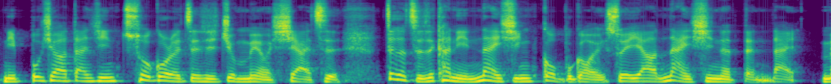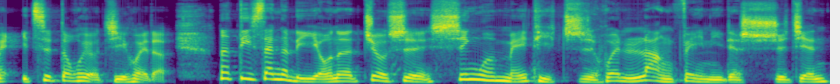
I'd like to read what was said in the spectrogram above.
你不需要担心错过了这次就没有下一次，这个只是看你耐心够不够，所以要耐心的等待，每一次都会有机会的。那第三个理由呢，就是新闻媒体只会浪费你的时间。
